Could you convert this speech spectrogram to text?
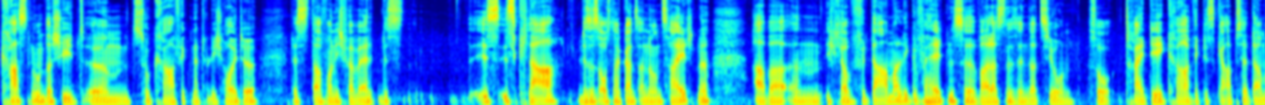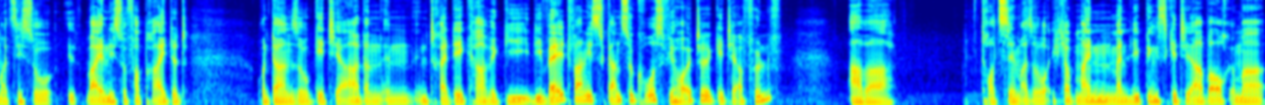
krassen Unterschied ähm, zur Grafik natürlich heute. Das darf man nicht verwerten. Das ist, ist klar, das ist aus einer ganz anderen Zeit, ne? Aber ähm, ich glaube, für damalige Verhältnisse war das eine Sensation. So 3D-Grafik, das gab es ja damals nicht so, war ja nicht so verbreitet. Und dann so GTA, dann in, in 3D-Grafik. Die, die Welt war nicht ganz so groß wie heute, GTA 5. Aber trotzdem, also ich glaube, mein, mein Lieblings-GTA war auch immer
